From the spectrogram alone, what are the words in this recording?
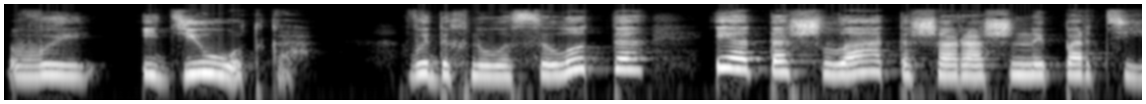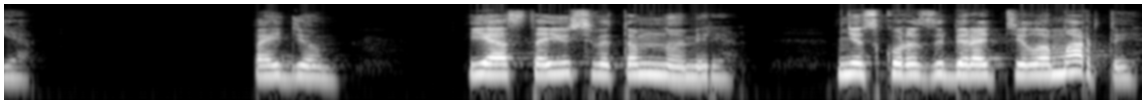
«Вы идиотка!» — выдохнула Селотта и отошла от ошарашенной портье. «Пойдем. Я остаюсь в этом номере. Мне скоро забирать тело Марты,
